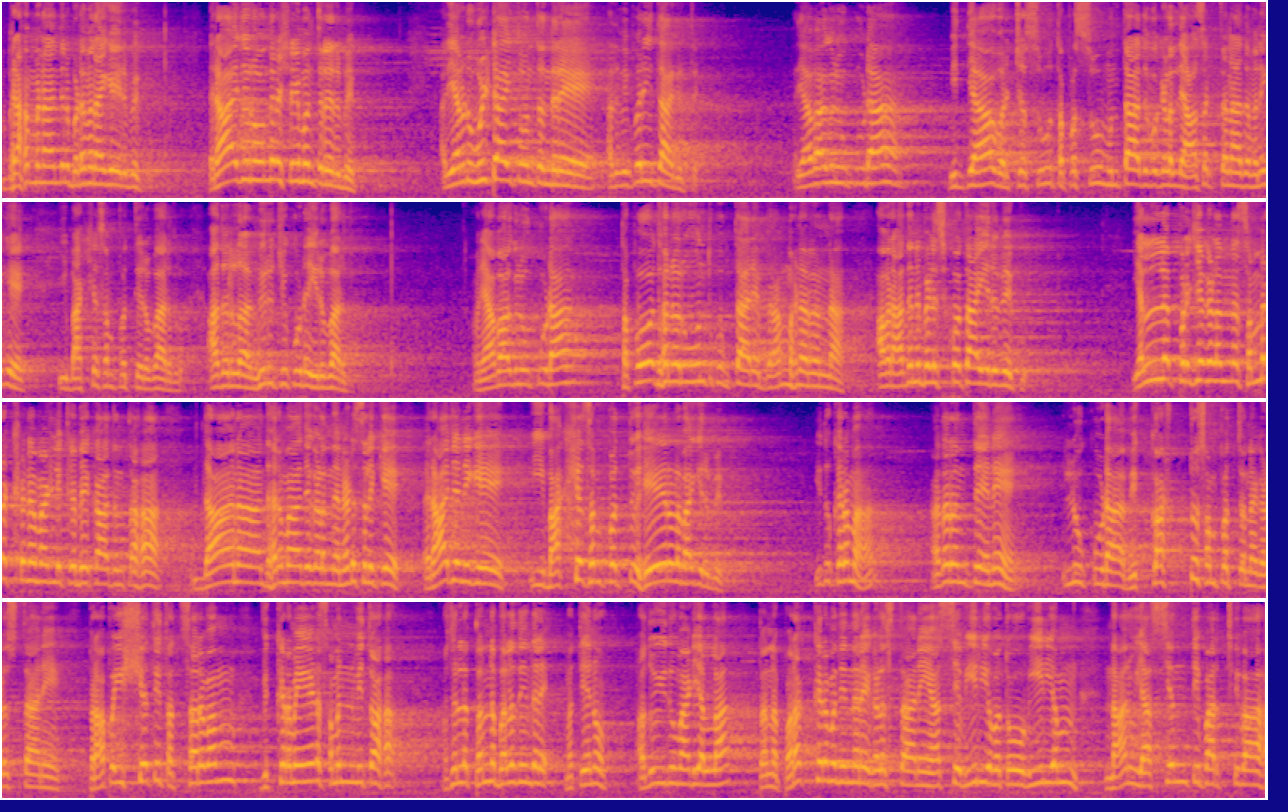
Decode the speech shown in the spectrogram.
ಬ್ರಾಹ್ಮಣ ಅಂದರೆ ಬಡವನಾಗೇ ಇರಬೇಕು. ರಾಜರು ಅಂದರೆ ಶ್ರೀಮಂತರು ಇರಬೇಕು ಅದು ಎರಡು ಉಲ್ಟಾಯಿತು ಅಂತಂದರೆ ಅದು ವಿಪರೀತ ಆಗುತ್ತೆ. ಯಾವಾಗಲೂ ಕೂಡ ವಿದ್ಯಾ, ವರ್ಚಸ್ಸು, ತಪಸ್ಸು ಮುಂತಾದವುಗಳಲ್ಲಿ ಆಸಕ್ತನಾದವನಿಗೆ ಈ ಬಾಹ್ಯ ಸಂಪತ್ತಿರಬಾರದು ಅದರಲ್ಲಿ ಅಭಿರುಚಿ ಕೂಡ ಇರಬಾರ್ದು. ಅವನು ಯಾವಾಗಲೂ ಕೂಡ ತಪೋಧನರು ಅಂತ ಕೂಗ್ತಾರೆ ಬ್ರಾಹ್ಮಣರನ್ನು. ಅವರು ಅದನ್ನು ಬೆಳೆಸ್ಕೋತಾ ಇರಬೇಕು. ಎಲ್ಲ ಪ್ರಜೆಗಳನ್ನು ಸಂರಕ್ಷಣೆ ಮಾಡಲಿಕ್ಕೆ ಬೇಕಾದಂತಹ ದಾನ, ಧರ್ಮಾದಿಗಳನ್ನು ನಡೆಸಲಿಕ್ಕೆ ರಾಜನಿಗೆ ಈ ಬಾಹ್ಯ ಸಂಪತ್ತು ಹೇರಳವಾಗಿರಬೇಕು. ಇದು ಕ್ರಮ. ಅದರಂತೆಯೇ ಇಲ್ಲೂ ಕೂಡ ಬೇಕಾಷ್ಟು ಸಂಪತ್ತನ್ನು ಗಳಿಸ್ತಾನೆ. ಪ್ರಾಪಯಿಷ್ಯತಿ ತತ್ಸರ್ವಂ ವಿಕ್ರಮೇಣ ಸಮನ್ವಿತ. ಅದೆಲ್ಲ ತನ್ನ ಬಲದಿಂದಲೇ. ಮತ್ತೇನು? ಅದು ಇದು ಮಾಡಿ ಅಲ್ಲ. ತನ್ನ ಪರಾಕ್ರಮದಿಂದಲೇ ಗಳಿಸ್ತಾನೆ. ಅಸ್ಯ ವೀರ್ಯವತೋ ವೀರ್ಯಂ ನಾನು ಯಾಸ್ಯಂತಿ ಪಾರ್ಥಿವಾಹ.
